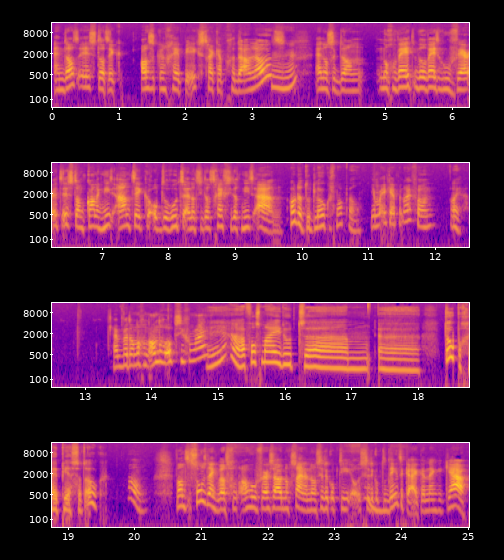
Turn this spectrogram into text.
En dat is dat ik, als ik een GPX-track heb gedownload... Mhm. En als ik dan nog weet, wil weten hoe ver het is... dan kan ik niet aantikken op de route en dat, hij, dat geeft hij dat niet aan. Oh, dat doet Locus Map wel. Ja, maar ik heb een iPhone. Oh ja. Hebben we dan nog een andere optie voor mij? Ja, volgens mij doet eh, Topo GPS dat ook. Oh. Want soms denk ik wel eens van, oh, hoe ver zou het nog zijn? En dan zit ik op, die, zit ik op dat ding te kijken en denk ik, ja...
